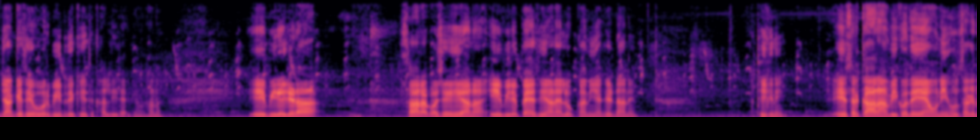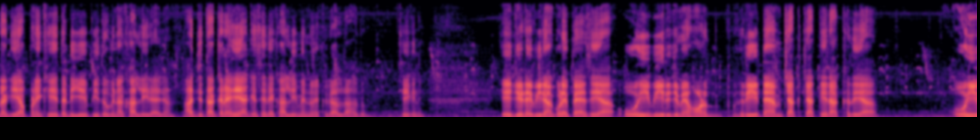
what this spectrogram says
ਜਾਂ ਕਿਸੇ ਹੋਰ ਵੀਰ ਦੇ ਖੇਤ ਖਾਲੀ ਰਹਿ ਗਏ ਹੋਣ, ਹਨਾ? ਇਹ ਵੀਰੇ ਜਿਹੜਾ ਸਾਰਾ ਕੁਝ ਇਹ ਆ ਨਾ, ਇਹ ਵੀਰੇ ਪੈਸੇ ਵਾਲਿਆਂ ਲੋਕਾਂ ਦੀਆਂ ਖੇਡਾਂ ਨੇ। ਠੀਕ ਨਹੀਂ? ਇਹ ਸਰਕਾਰਾਂ ਵੀ ਕਦੇ ਐਉਂ ਨਹੀਂ ਹੋ ਸਕਦਾ ਕਿ ਆਪਣੇ ਖੇਤ ਡੀਏਪੀ ਤੋਂ ਬਿਨਾ ਖਾਲੀ ਰਹਿ ਜਾਣ। ਅੱਜ ਤੱਕ ਰਹੇ ਆ ਕਿਸੇ ਦੇ ਖਾਲੀ? ਮੈਨੂੰ ਇੱਕ ਗੱਲ ਦੱਸ ਦਿਓ। ਠੀਕ ਨਹੀਂ? ਇਹ ਜਿਹੜੇ ਵੀਰਾਂ ਕੋਲੇ ਪੈਸੇ ਆ, ਉਹੀ ਵੀਰ ਜਿਵੇਂ ਹੁਣ ਫ੍ਰੀ ਟਾਈਮ ਚੱਕ ਚੱਕ ਕੇ ਰੱਖਦੇ ਆ। ਉਹੀ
